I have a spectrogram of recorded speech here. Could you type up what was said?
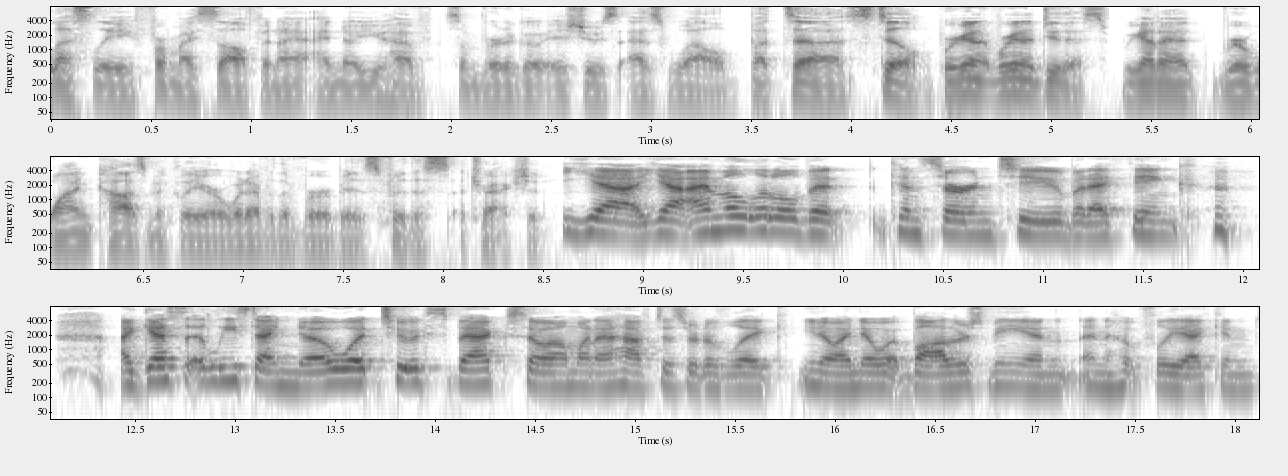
Leslie for myself, and I, I, know you have some vertigo issues as well. But uh, still, we're gonna we're gonna do this. We gotta rewind cosmically or whatever the verb is for this attraction. Yeah, yeah, I'm a little bit concerned too, but I think, I guess at least I know what to expect. So I'm gonna have to sort of like, you know, I know what bothers me, and and hopefully I can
